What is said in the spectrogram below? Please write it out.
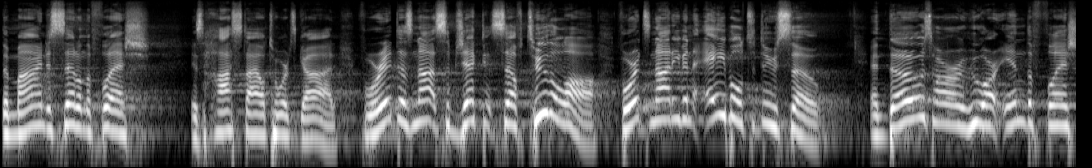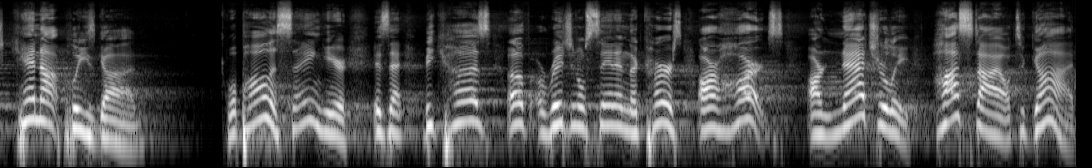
the mind is set on the flesh, is hostile towards God. For it does not subject itself to the law, for it's not even able to do so. And those who are, who are in the flesh cannot please God. What Paul is saying here is that because of original sin and the curse, our hearts are naturally hostile to God,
